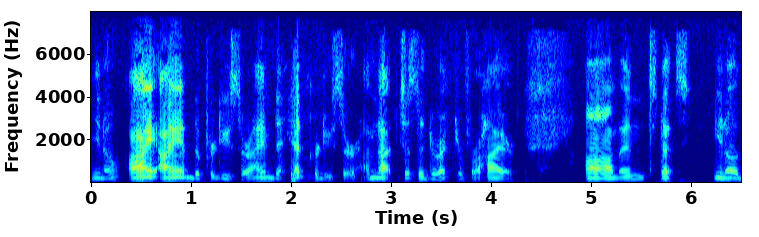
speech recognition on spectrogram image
You know, I I am the producer. I am the head producer. I'm not just a director for hire. Um, and that's you know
